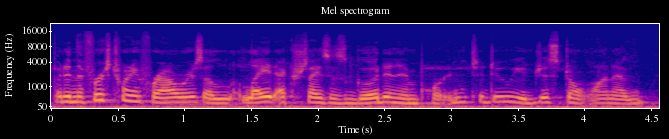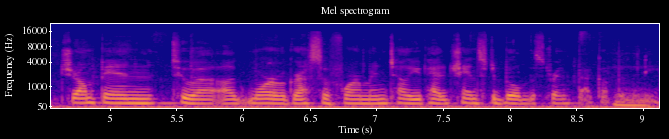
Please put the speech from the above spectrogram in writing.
But in the first 24 hours, a light exercise is good and important to do. You just don't want to jump in to a, a, more aggressive form until you've had a chance to build the strength back up mm -hmm. in the knee.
